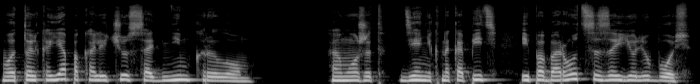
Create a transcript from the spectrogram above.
Вот только я пока лечу с одним крылом. А может, денег накопить и побороться за ее любовь.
